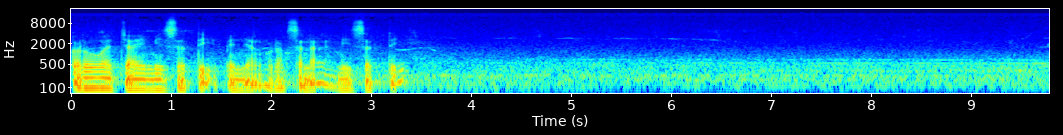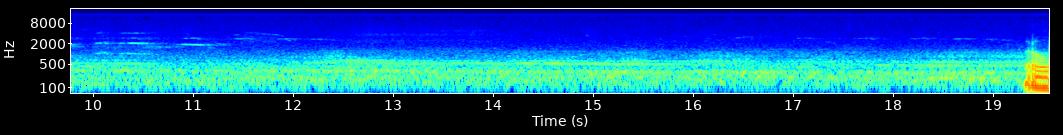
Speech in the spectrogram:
ก็รู้ว่าใจมีสติเป็นอย่างลักษณะมีสติรู้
